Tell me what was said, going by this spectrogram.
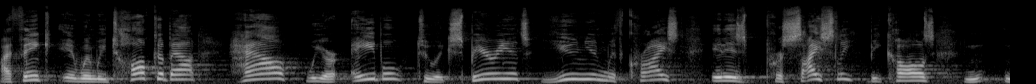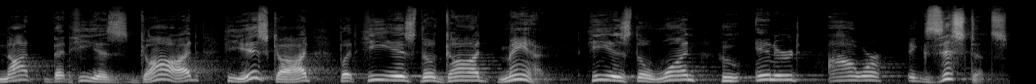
I think when we talk about how we are able to experience union with Christ, it is precisely because not that He is God, He is God, but He is the God man. He is the one who entered our existence.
